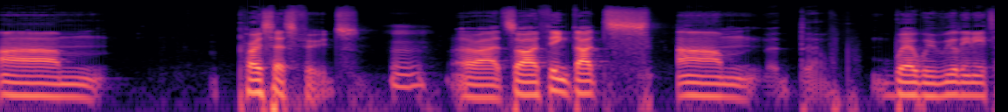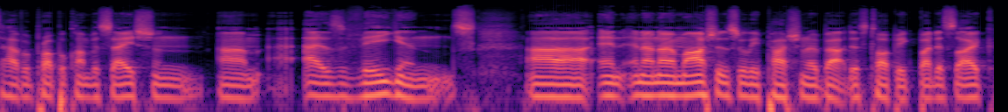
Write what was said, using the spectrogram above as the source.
um, processed foods. Mm. All right. So I think that's um, where we really need to have a proper conversation um, as vegans. Uh, and and I know Marsha's really passionate about this topic, but it's like,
